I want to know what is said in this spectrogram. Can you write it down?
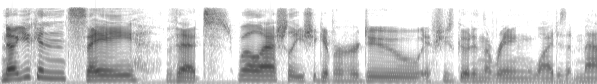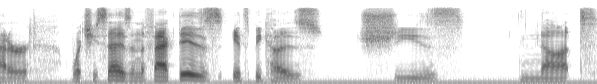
Now you can say that, well, Ashley, you should give her her due. If she's good in the ring, why does it matter what she says? And the fact is, it's because she's not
